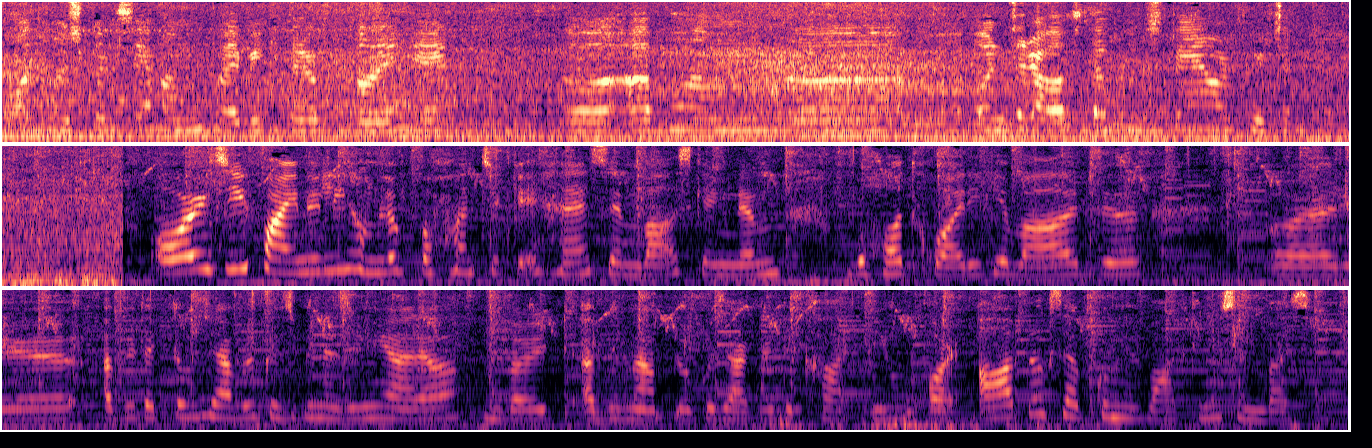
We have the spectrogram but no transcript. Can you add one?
बहुत मुश्किल से हम हाईवे की तरफ़ आए हैं। अब हम उनसे रास्ता पूछते हैं और फिर चलते हैं। और जी फाइनली हम लोग पहुँच चुके हैं सिम्बास किंगडम बहुत ख्वारी के बाद और अभी तक तो मुझे यहाँ पर कुछ भी नज़र नहीं आ रहा बट अभी मैं आप लोग को जाकर दिखाती हूँ और आप लोग सबको मिलवाती हूँ सिम्बा से।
